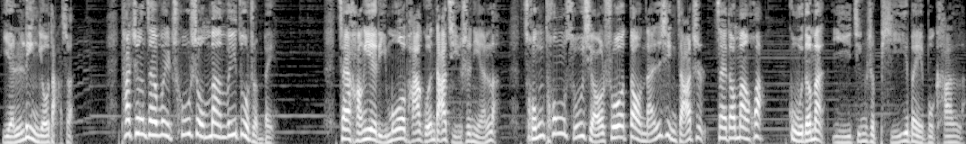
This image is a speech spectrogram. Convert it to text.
也另有打算，他正在为出售漫威做准备。在行业里摸爬滚打几十年了，从通俗小说到男性杂志，再到漫画，古德曼已经是疲惫不堪了。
